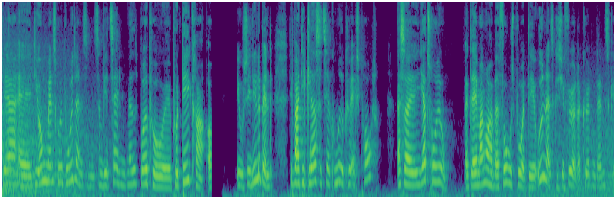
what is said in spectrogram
Det er øh, de unge mennesker ude på uddannelserne, som vi har talt med, både på, øh, på DEKRA og EUC Lillebælt, det var, at de glæder sig til at komme ud og køre eksport. Altså, jeg troede jo, at der i mange år har været fokus på, at det er udenlandske chauffører, der kører den danske.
